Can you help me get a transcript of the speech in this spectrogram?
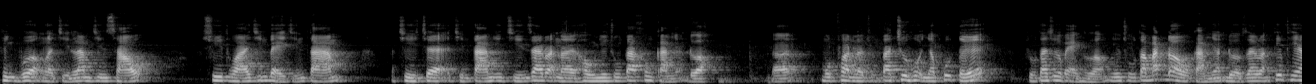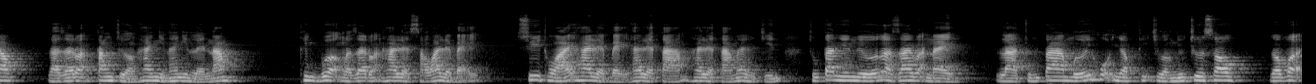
thịnh vượng là 95 96 suy thoái 97 98 trì trệ 98 99 giai đoạn này hầu như chúng ta không cảm nhận được Đấy. một phần là chúng ta chưa hội nhập quốc tế, chúng ta chưa bị ảnh hưởng, nhưng chúng ta bắt đầu cảm nhận được giai đoạn tiếp theo là giai đoạn tăng trưởng 2000 2005 thịnh vượng là giai đoạn 2006 2007 suy thoái 2007 2008 2008 2009 chúng ta nên nhớ là giai đoạn này là chúng ta mới hội nhập thị trường nhưng chưa sâu. Do vậy,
